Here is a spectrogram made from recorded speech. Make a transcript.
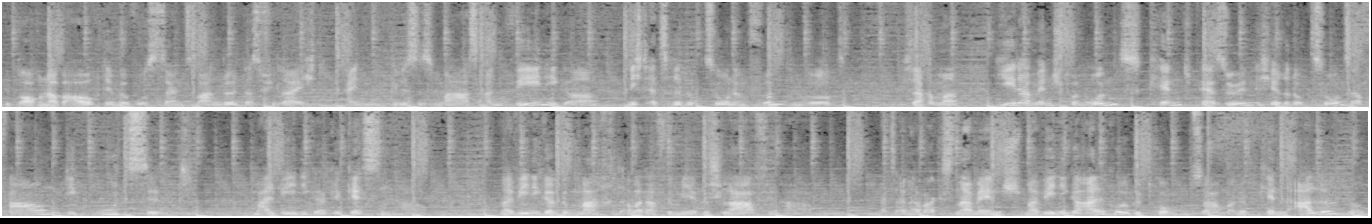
Wir brauchen aber auch den Bewusstseinswandel, dass vielleicht ein gewisses Maß an weniger nicht als Reduktion empfunden wird. Ich sage immer, jeder Mensch von uns kennt persönliche Reduktionserfahrungen, die gut sind. Mal weniger gegessen haben, mal weniger gemacht, aber dafür mehr geschlafen haben. Als ein erwachsener Mensch mal weniger Alkohol getrunken zu haben. Wir kennen alle ne,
